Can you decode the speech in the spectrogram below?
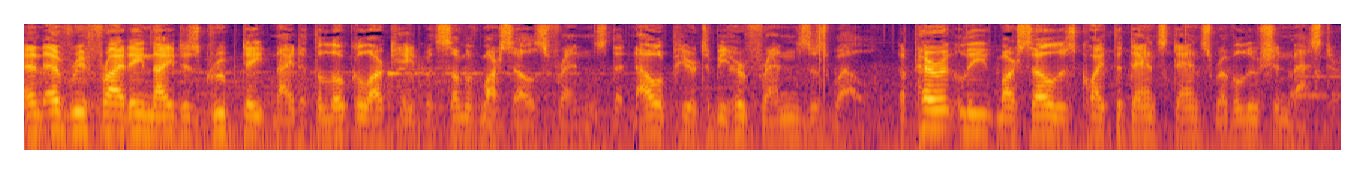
And every Friday night is group date night at the local arcade with some of Marcel's friends that now appear to be her friends as well. Apparently, Marcel is quite the Dance Dance Revolution master,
